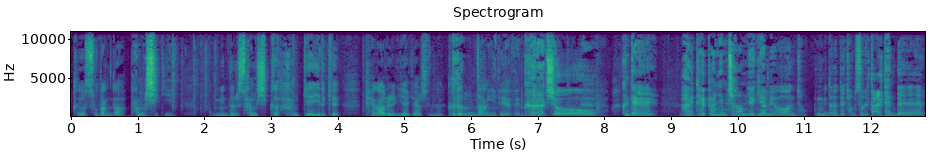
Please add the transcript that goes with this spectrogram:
그 수단과 방식이 국민들 상식과 함께 이렇게 평화를 이야기할 수 있는 그런 당이 돼야 된다. 그렇죠. 네. 근데 아유, 대표님처럼 얘기하면 국민들한테 점수를 딸 텐데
